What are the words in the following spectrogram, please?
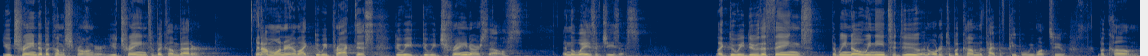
You train to become stronger. You train to become better. And I'm wondering, I'm like, do we practice? Do we, do we train ourselves in the ways of Jesus? Like, do we do the things that we know we need to do in order to become the type of people we want to become?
